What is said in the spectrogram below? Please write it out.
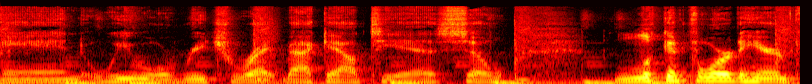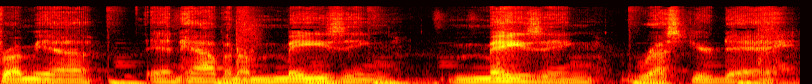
and we will reach right back out to you. So, looking forward to hearing from you and have an amazing, amazing rest of your day.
